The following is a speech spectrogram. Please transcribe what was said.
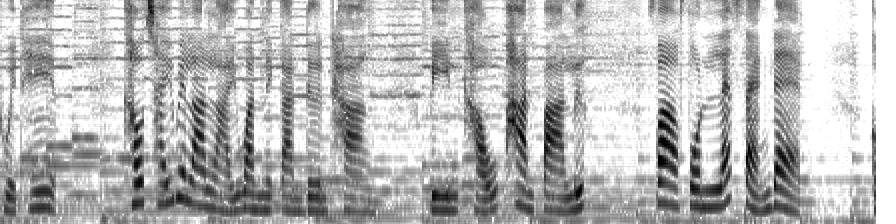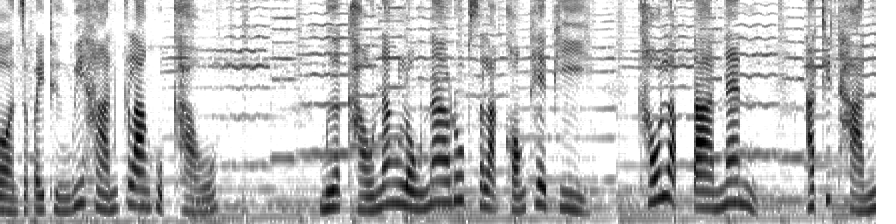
ถวยเทพ เขาใช้เวลาหลายวันในการเดินทาง ปีนเขาผ่านป่าลึก ฝ่าฝนและแสงแดด ก่อนจะไปถึงวิหารกลางหุบเขา เมื่อเขานั่งลงหน้ารูปสลักของเทพี เขาหลับตาแน่น อธิษฐานเ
